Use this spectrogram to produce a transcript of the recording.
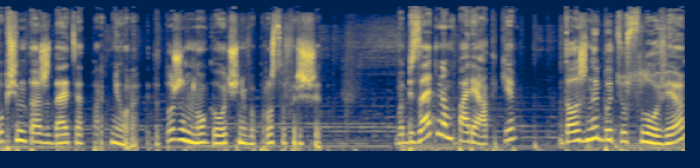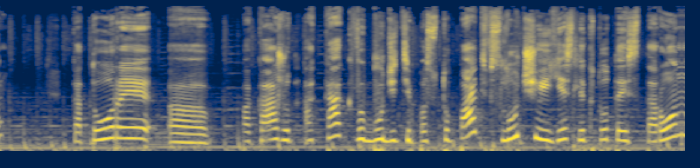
в общем-то, ожидаете от партнера. Это тоже много очень вопросов решит. В обязательном порядке должны быть условия, которые э, покажут, а как вы будете поступать в случае, если кто-то из сторон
